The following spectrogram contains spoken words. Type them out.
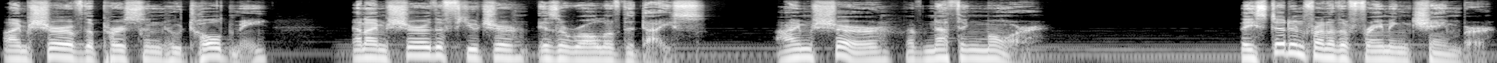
I'm sure of the person who told me, and I'm sure the future is a roll of the dice. I'm sure of nothing more. They stood in front of the framing chamber.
